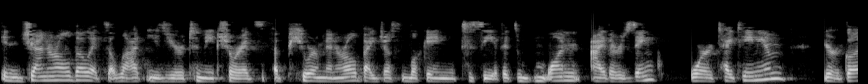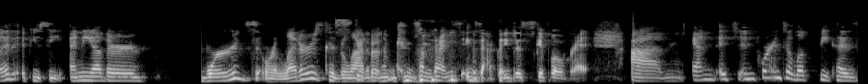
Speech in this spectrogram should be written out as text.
in general, though, it's a lot easier to make sure it's a pure mineral by just looking to see if it's one, either zinc or titanium, you're good. If you see any other words or letters, because a lot of it. them can sometimes exactly just skip over it. Um, and it's important to look because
